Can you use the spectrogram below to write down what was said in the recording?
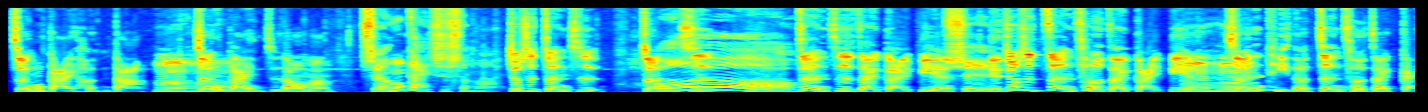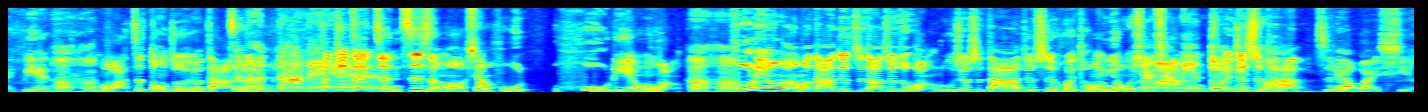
整改很大，嗯整改你知道吗？整改是什么？就是政治整治。哦。政治在改变，是。也就是政策在改变，嗯整体的政策在改变。嗯。哇，这动作就大了，真的很大呢。它就在整治什么，像互互联网。嗯，互联网后大家就知道，就是网络，就是大家就是会通用的嘛，互相相连对对，就是怕资料外泄，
